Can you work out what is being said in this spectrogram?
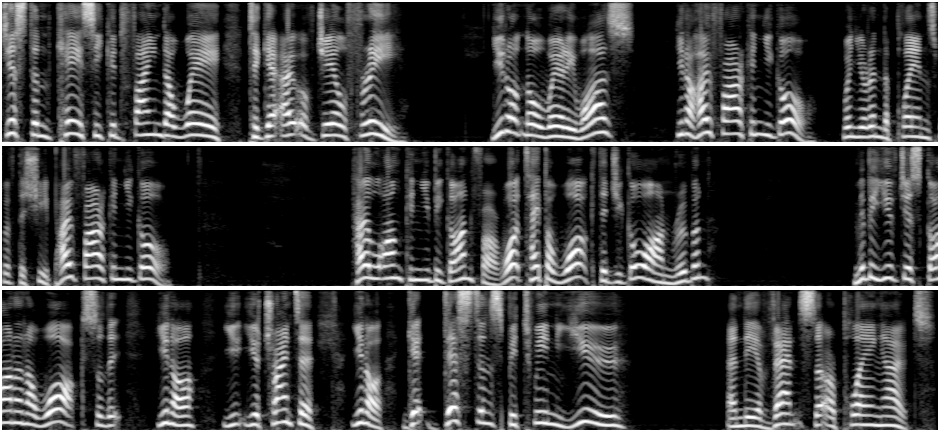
just in case he could find a way to get out of jail free. You don't know where he was. You know, how far can you go when you're in the plains with the sheep? How far can you go? How long can you be gone for? What type of walk did you go on, Reuben? Maybe you've just gone on a walk so that, you know, you, you're trying to, you know, get distance between you and the events that are playing out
